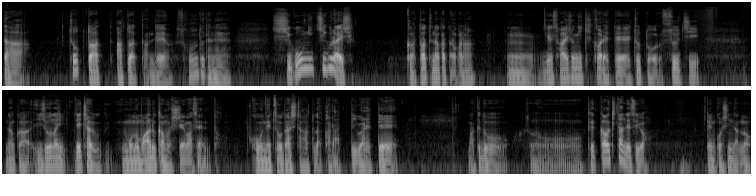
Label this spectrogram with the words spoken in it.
たちょっとあ後だったんでその時はね45日ぐらいしか経ってなかったのかな。うん。で最初に聞かれてちょっと数値なんか異常なに出ちゃうものもあるかもしれませんと。高熱を出した後だからって言われてまあけどその結果は来たんですよ。健康診断の。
